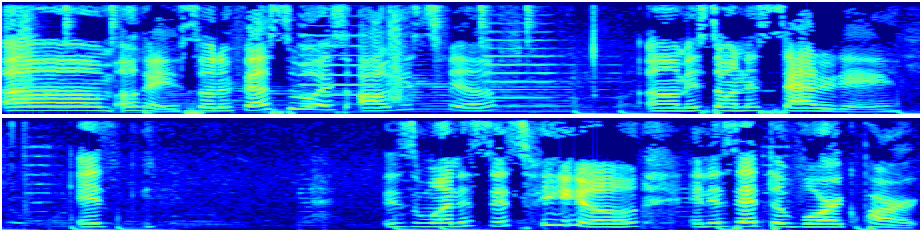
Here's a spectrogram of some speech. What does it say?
Um, okay, so the festival is August 5th. Um, it's on a Saturday. It, it's 1 to 6 p.m. and it's at the Vork Park.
